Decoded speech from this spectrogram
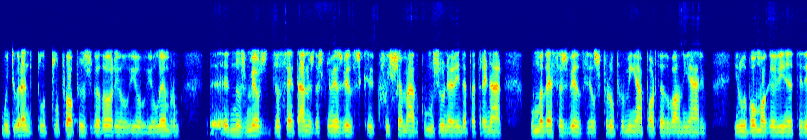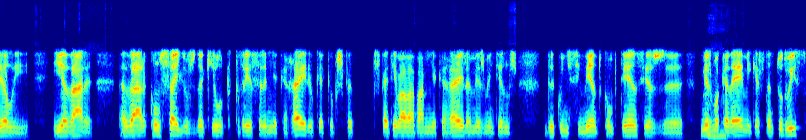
muito grande pelo, pelo próprio jogador. Eu, eu, eu lembro-me, eh, nos meus 17 anos, das primeiras vezes que, que fui chamado como júnior ainda para treinar, uma dessas vezes ele esperou por mim à porta do balneário e levou-me ao gabinete dele e, e a, dar, a dar conselhos daquilo que poderia ser a minha carreira, o que é que eu perspectivava para a minha carreira, mesmo em termos de conhecimento, competências, eh, mesmo uhum. académicas, portanto, tudo isso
